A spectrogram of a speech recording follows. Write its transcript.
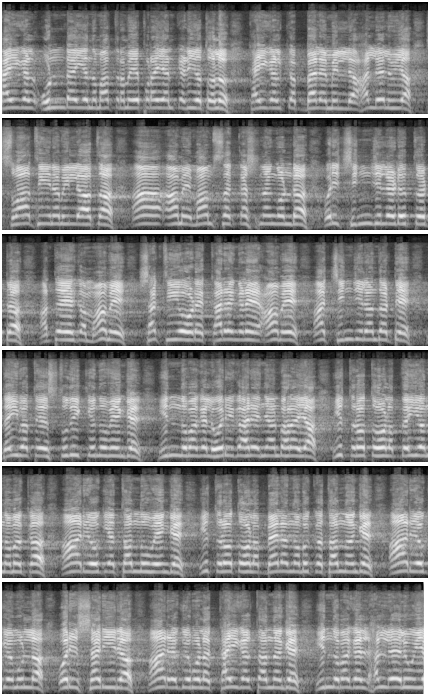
കൈകൾ ഉണ്ട് എന്ന് മാത്രമേ പറയാൻ കഴിയത്തുള്ളൂ. കൈകൾക്ക് ബലമില്ല. ഹല്ലേലൂയ. സ്വാധീനമില്ലാത്ത ആ ആമെ മാംസ കഷ്ണം കൊണ്ട് ഒരു ചിഞ്ചിലെടുത്തിട്ട് അദ്ദേഹം ആമേ ശക്തിയോടെ കരങ്ങളെ ആമേ ആ ചിഞ്ചിലം തട്ടെ ദൈവത്തെ സ്തുതിക്കുന്നുവെങ്കിൽ ഇന്ന് പകൽ ഒരു കാര്യം ഞാൻ പറയാ. ഇത്രത്തോളം ദൈവം നമുക്ക് ആരോഗ്യം തന്നുവെങ്കിൽ ഇത്രത്തോളം ബലം നമുക്ക് തന്നെങ്കിൽ ആരോഗ്യമുള്ള ഒരു ശരീരം ആരോഗ്യമുള്ള കൈകൾ തന്നെങ്കിൽ ഇന്ന് പകൽ ഹല്ലേലൂയ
